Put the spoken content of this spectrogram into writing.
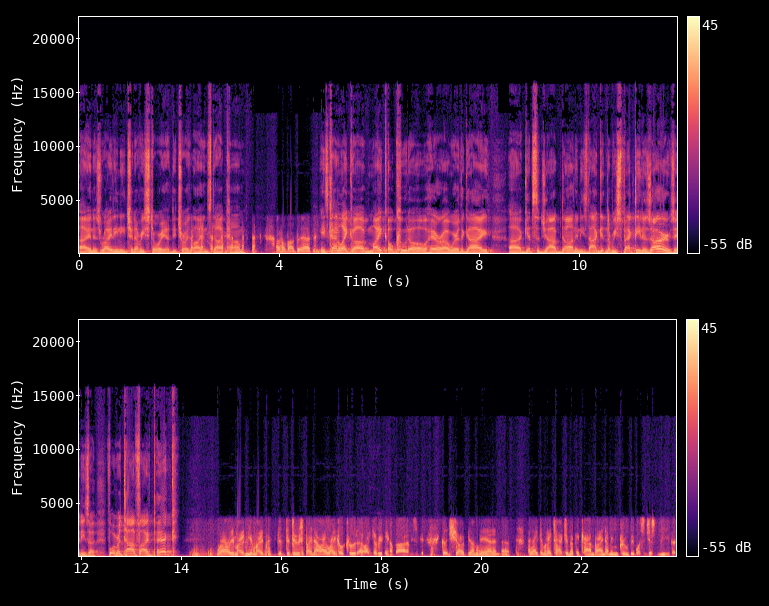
uh, in his writing each and every story at DetroitLions.com. About that? He's kind of like uh, Mike Okudah O'Hara, where the guy uh, gets the job done and he's not getting the respect he deserves, and he's a former top five pick. Well, you might you might have deduced by now. I like Okudah. I like everything about him. He's a good, good sharp young man, and uh, I liked him when I talked to him at the combine. I mean, group. It wasn't just me, but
